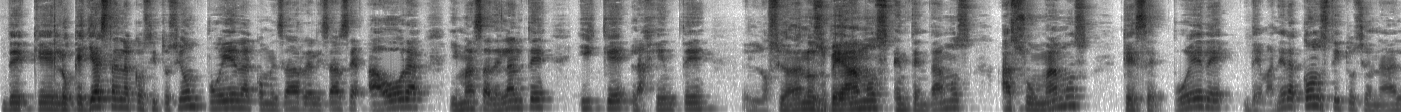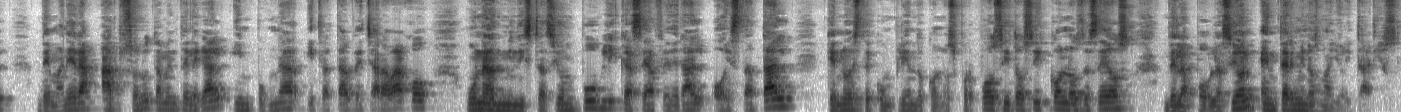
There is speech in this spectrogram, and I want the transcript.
de que lo que ya está en la Constitución pueda comenzar a realizarse ahora y más adelante y que la gente, los ciudadanos veamos, entendamos, asumamos que se puede de manera constitucional, de manera absolutamente legal impugnar y tratar de echar abajo una administración pública, sea federal o estatal, que no esté cumpliendo con los propósitos y con los deseos de la población en términos mayoritarios.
